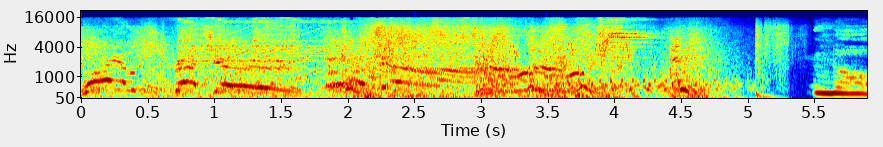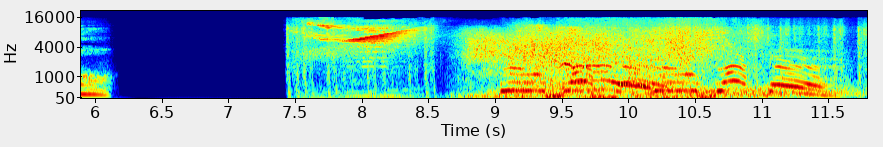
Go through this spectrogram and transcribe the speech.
Wild Scratcher! Wild! No! Blue Blaster! Blue Blaster!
